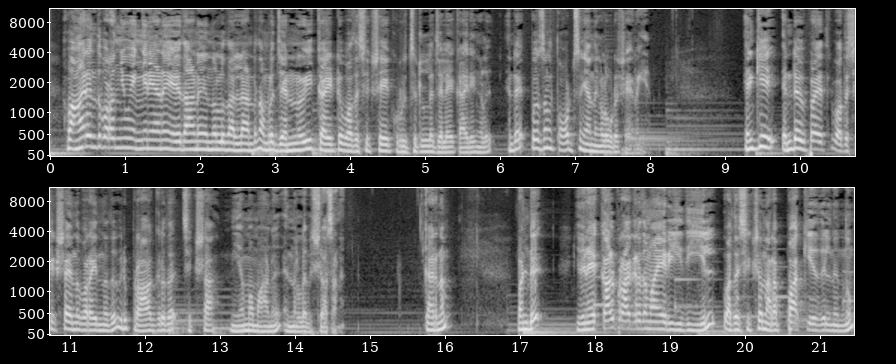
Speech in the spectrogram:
അപ്പോൾ ആരെന്ത് പറഞ്ഞു? എങ്ങനെയാണ്? ഏതാണ്? എന്നുള്ളതല്ലാണ്ട് നമ്മൾ ജനറിക്കായിട്ട് വധശിക്ഷയെ കുറിച്ചിട്ടുള്ള ചില കാര്യങ്ങൾ എന്റെ പേഴ്സണൽ തോട്ട്സ് ഞാൻ നിങ്ങളോട് ഷെയർ ചെയ്യാം. എനിക്ക് എന്റെ അഭിപ്രായത്തിൽ വധശിക്ഷ എന്ന് പറയുന്നത് ഒരു പ്രാകൃത ശിക്ഷ നിയമമാണ് എന്നുള്ള വിശ്വാസമാണ്. കാരണം പണ്ട് ഇതിനേക്കാൾ പ്രാകൃതമായ രീതിയിൽ വധശിക്ഷ നടപ്പാക്കിയതിൽ നിന്നും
